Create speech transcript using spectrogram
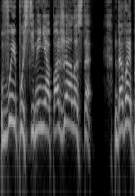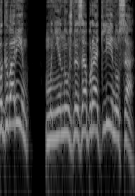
«Выпусти меня, пожалуйста! Давай поговорим! Мне нужно забрать Линуса!»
